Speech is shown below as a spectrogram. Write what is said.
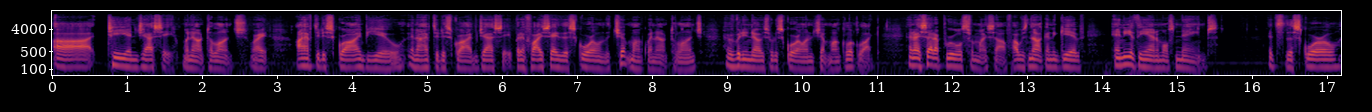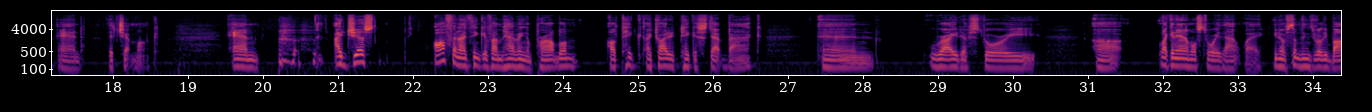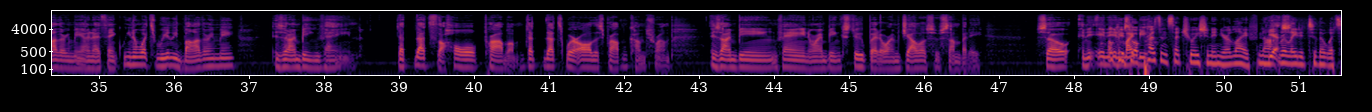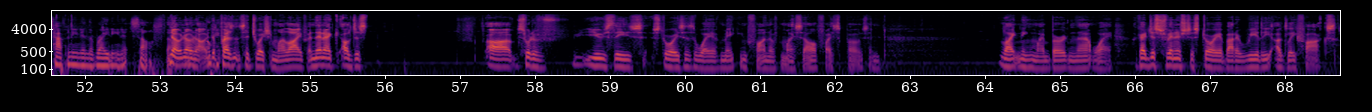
uh, T and Jesse went out to lunch, right? I have to describe you and I have to describe Jesse. But if I say the squirrel and the chipmunk went out to lunch, everybody knows what a squirrel and a chipmunk look like. And I set up rules for myself. I was not going to give any of the animals names. It's the squirrel and the chipmunk. And I just often I think if I'm having a problem, I'll take I try to take a step back and write a story uh, like an animal story that way. You know, if something's really bothering me, and I think, you know, what's really bothering me is that I'm being vain. That that's the whole problem. That that's where all this problem comes from, is I'm being vain, or I'm being stupid, or I'm jealous of somebody. So, and, and okay, it might so a be present situation in your life, not Yes. related to the what's happening in the writing itself. though. No, no, no. Okay. The present situation in my life, and then I, will just uh, sort of use these stories as a way of making fun of myself, I suppose, and lightening my burden that way. Like I just finished a story about a really ugly fox,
